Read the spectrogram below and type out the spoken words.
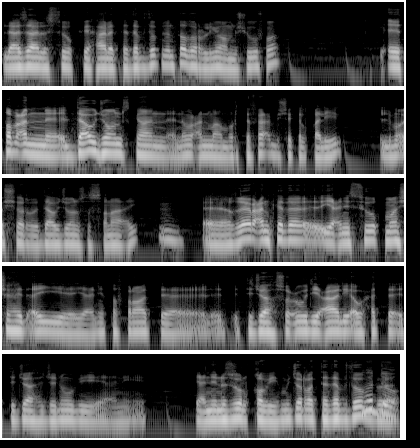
لا زال السوق في حالة تذبذب. ننتظر اليوم نشوفه. طبعا الداو جونز كان نوعا ما مرتفع بشكل قليل المؤشر داو جونز الصناعي. آه، غير عن كذا يعني السوق ما شهد أي يعني طفرات آه، اتجاه صعودي عالي أو حتى اتجاه جنوبي يعني يعني نزول قوي مجرد تذبذب هدوء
